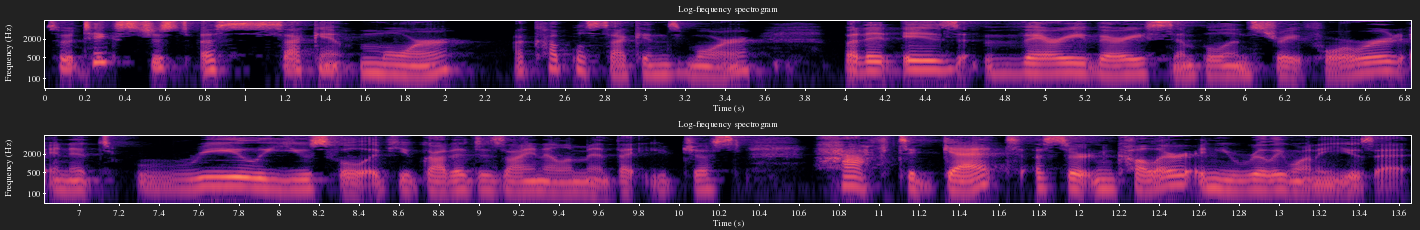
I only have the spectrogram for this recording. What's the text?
So it takes just a second more, a couple seconds more but it is very, very simple and straightforward. And it's really useful if you've got a design element that you just have to get a certain color and you really want to use it.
